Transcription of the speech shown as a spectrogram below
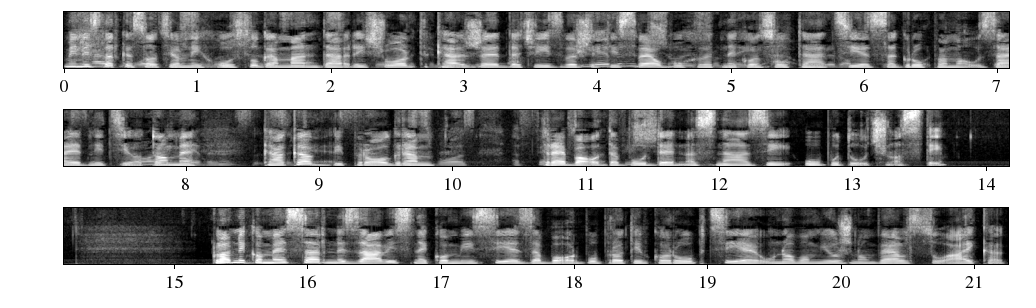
Ministarka socijalnih usluga Manda Rishward kaže da će izvršiti sveobuhvatne konsultacije sa grupama u zajednici o tome kakav bi program trebao da bude na snazi u budućnosti. Glavni komesar Nezavisne komisije za borbu protiv korupcije u Novom Južnom Velsu, ICAC,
